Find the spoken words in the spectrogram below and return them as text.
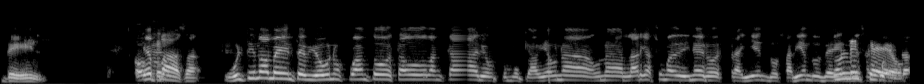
de él. ¿Qué pasa? Últimamente vio unos cuantos estados bancarios, como que había una, una larga suma de dinero extrayendo, saliendo de, de esa cuenta.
